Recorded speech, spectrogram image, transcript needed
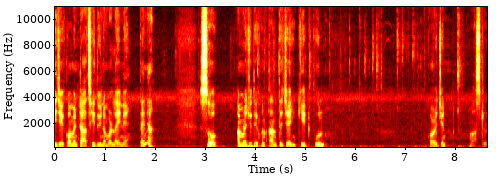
এই যে কমেন্টটা আছেই দুই নম্বর লাইনে তাই না? সো আমরা যদি এখন আনতে চাই গেট পুল অরিজিন মাস্টার।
